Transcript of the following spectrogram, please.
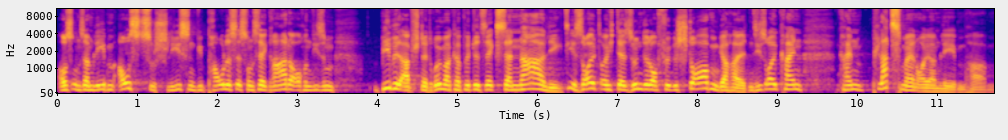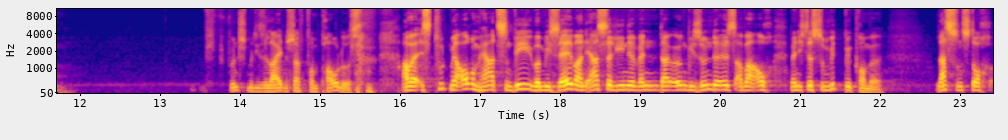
aus unserem Leben auszuschließen, wie Paulus es uns ja gerade auch in diesem Bibelabschnitt Römer Kapitel 6 sehr nahe liegt. Ihr sollt euch der Sünde doch für gestorben gehalten. Sie soll keinen keinen Platz mehr in eurem Leben haben. Wünsche mir diese Leidenschaft von Paulus. Aber es tut mir auch im Herzen weh über mich selber in erster Linie, wenn da irgendwie Sünde ist, aber auch wenn ich das so mitbekomme. Lasst uns doch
